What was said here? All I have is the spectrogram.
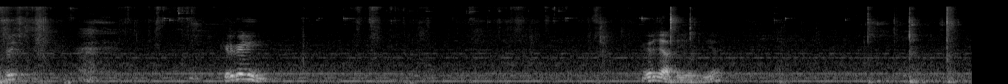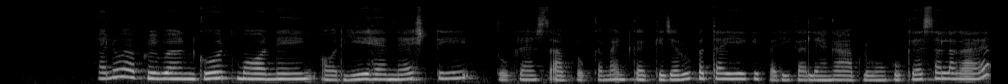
गिर गई। गिर जाती है भैया। हेलो एवरीवन गुड मॉर्निंग और ये है नेक्स्ट डे तो फ्रेंड्स आप लोग कमेंट करके ज़रूर बताइए कि परी का लहंगा आप लोगों को कैसा लगा है।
